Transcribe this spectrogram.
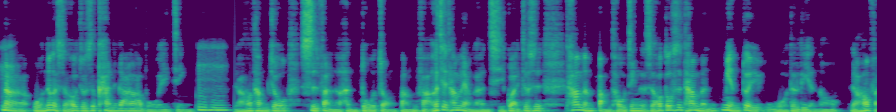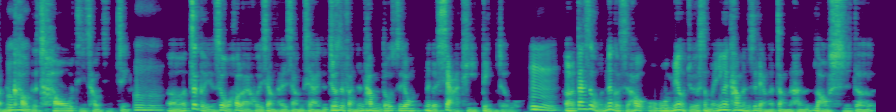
那我那个时候就是看那个阿拉伯围巾，嗯哼，然后他们就示范了很多种绑法，而且他们两个很奇怪，就是他们绑头巾的时候都是他们面对我的脸哦。然后反正靠的超级超级近，嗯哼，呃，这个也是我后来回想才想起来的，就是反正他们都是用那个下体顶着我，嗯，呃，但是我那个时候我我没有觉得什么，因为他们是两个长得很老实的，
